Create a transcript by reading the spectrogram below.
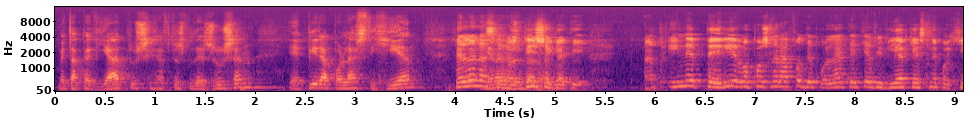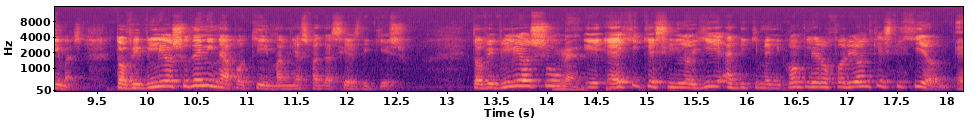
με τα παιδιά τους, σε αυτούς που δεν ζούσαν, ε, πήρα πολλά στοιχεία. Θέλω να σε ρωτήσω γιατί ε, είναι περίεργο πώς γράφονται πολλά τέτοια βιβλία πια στην εποχή μας. Το βιβλίο σου δεν είναι από κύμα μιας φαντασίας δικής σου. Το βιβλίο σου ναι. έχει και συλλογή αντικειμενικών πληροφοριών και στοιχείων. Ε,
